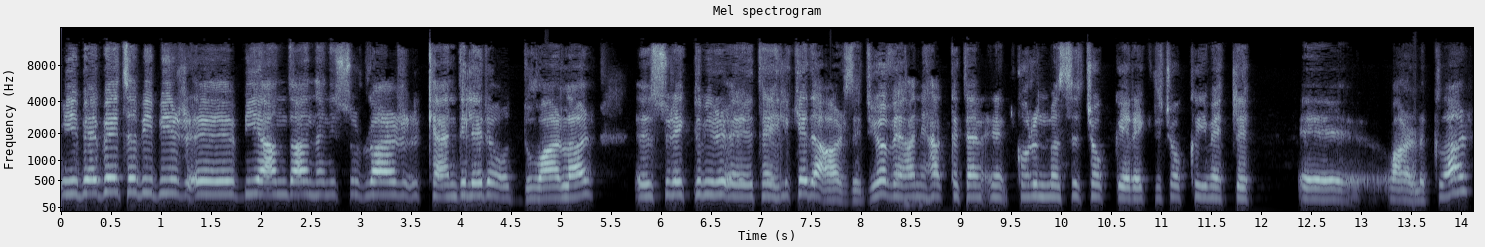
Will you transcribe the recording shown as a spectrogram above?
İBB tabii bir e, bir yandan hani surlar kendileri o duvarlar e, sürekli bir e, tehlike de arz ediyor ve hani hakikaten korunması çok gerekli, çok kıymetli varlıklar.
